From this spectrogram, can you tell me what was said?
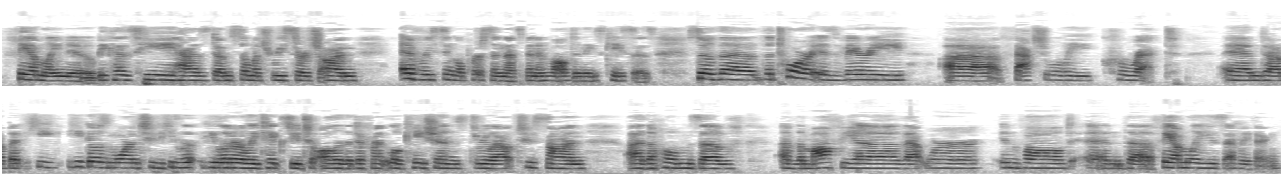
family knew because he has done so much research on every single person that's been involved in these cases. So the, the tour is very uh, factually correct. And uh, but he, he goes more into he he literally takes you to all of the different locations throughout Tucson, uh, the homes of of the mafia that were involved and the families, everything.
